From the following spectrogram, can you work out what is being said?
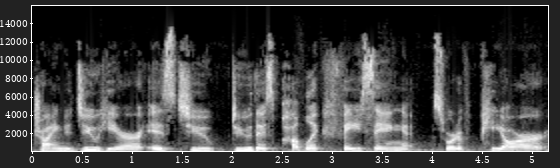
trying to do here is to do this public facing sort of PR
